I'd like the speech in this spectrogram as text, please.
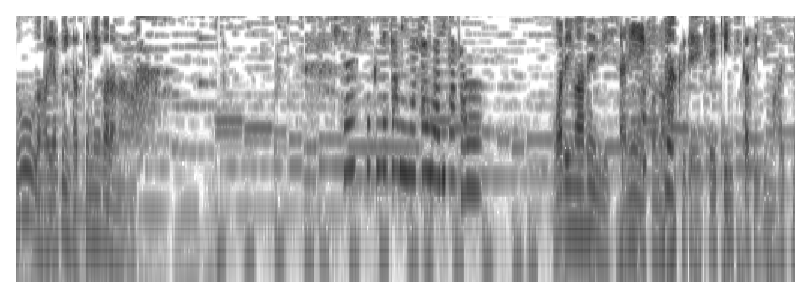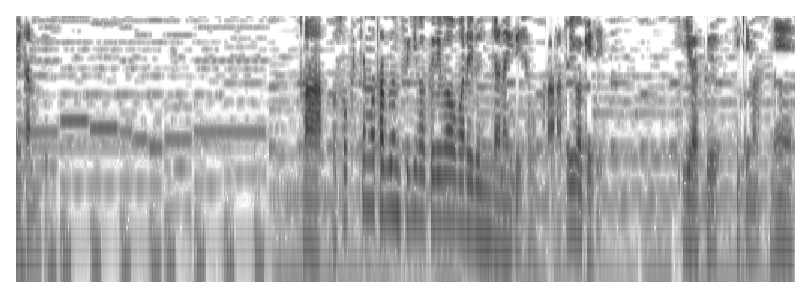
動画が役に立ってねえからな。視聴してくれた皆さんありがとう。終わりませんでしたね。この枠で経験値稼ぎも始めたので。まあ、遅くても多分次枠では終われるんじゃないでしょうか。というわけで、次枠いきますね。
